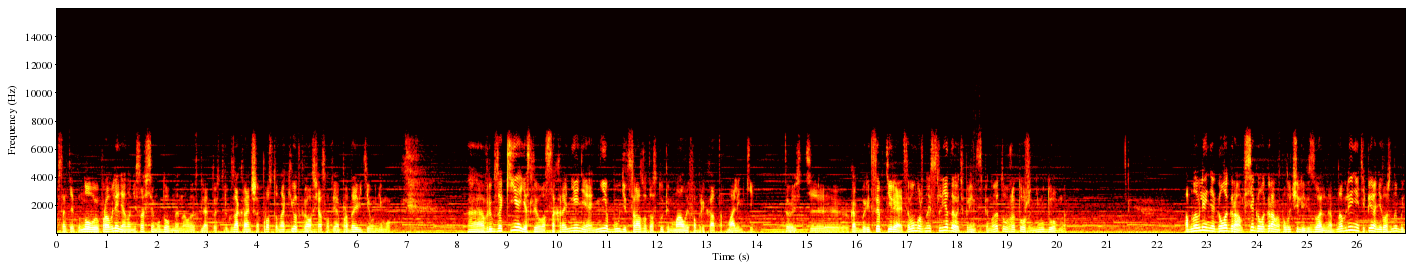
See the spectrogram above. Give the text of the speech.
Кстати, это новое управление, оно не совсем удобное, на мой взгляд. То есть рюкзак раньше просто на Q открывал, сейчас вот я продавить его не мог. Э, в рюкзаке, если у вас сохранение, не будет сразу доступен малый фабрикатор, маленький. То есть, э, как бы рецепт теряется. Его можно исследовать, в принципе, но это уже тоже неудобно. Обновление голограмм. Все голограммы получили визуальное обновление, теперь они должны быть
